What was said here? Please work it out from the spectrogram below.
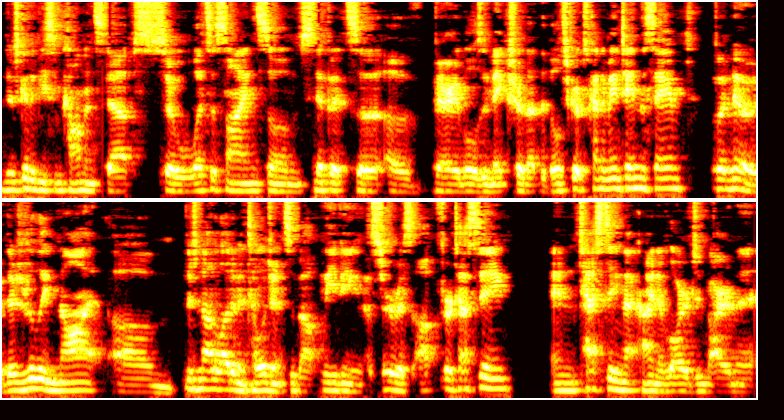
there's going to be some common steps. So let's assign some snippets of, of, variables and make sure that the build scripts kind of maintain the same. But no, there's really not um, there's not a lot of intelligence about leaving a service up for testing and testing that kind of large environment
